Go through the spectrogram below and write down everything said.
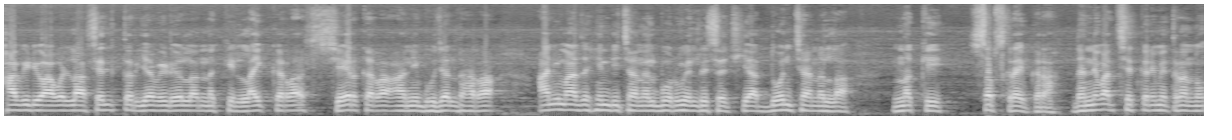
हा व्हिडिओ आवडला असेल तर या व्हिडिओला नक्की लाईक करा शेअर करा आणि भुजलधारा आणि माझं हिंदी चॅनल बोरवेल रिसर्च या दोन चॅनलला नक्की सबस्क्राईब करा. धन्यवाद शेतकरी मित्रांनो.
